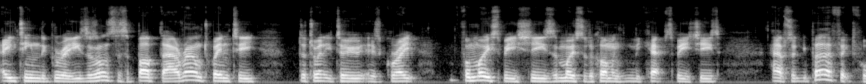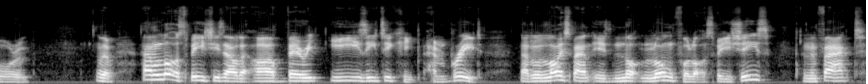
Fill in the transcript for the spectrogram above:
18 degrees, as long as it's above that, around 20 to 22 is great. For most species, and most of the commonly kept species, absolutely perfect for them. And a lot of species out there are very easy to keep and breed. Now the lifespan is not long for a lot of species, and in fact,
